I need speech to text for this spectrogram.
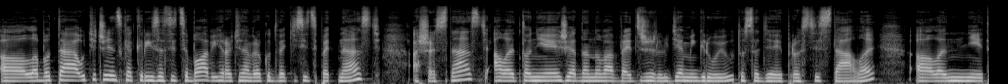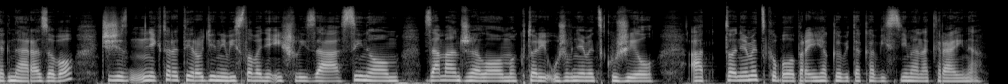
lebo tá utečenecká kríza síce bola vyhrotená v roku 2015 a 16, ale to nie je žiadna nová vec, že ľudia migrujú, to sa deje proste stále, ale nie tak nárazovo. Čiže niektoré tie rodiny vyslovene išli za synom, za manželom, ktorý už v Nemecku žil a to Nemecko bolo pre nich ako by taká vysnívaná krajina.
